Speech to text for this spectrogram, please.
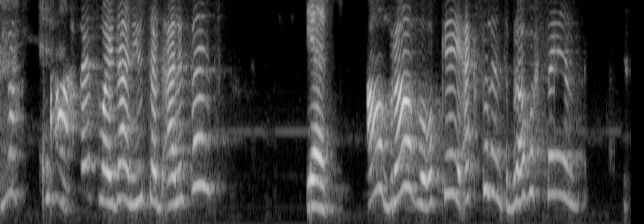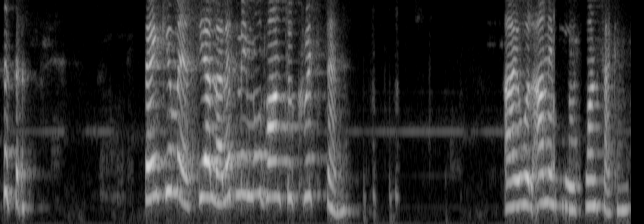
Yes. Ah, Sis Waidan, you said elephant? Yes. Ah, bravo. Okay, excellent. Bravo, Hussein. Thank you, Miss. Yalla, let me move on to Kristen. I will unmute. One second.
